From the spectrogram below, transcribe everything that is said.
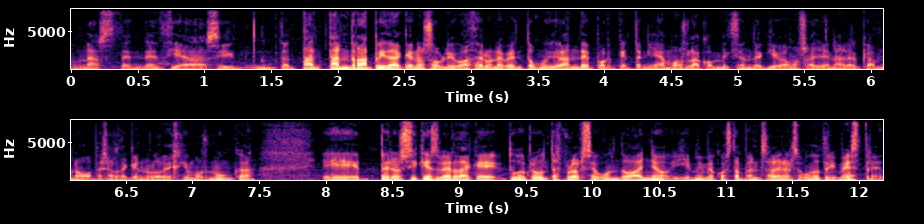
una ascendencia así, tan, tan rápida que nos obligó a hacer un evento muy grande porque teníamos la convicción de que íbamos a llenar el Camp Nou, a pesar de que no lo dijimos nunca. Eh, pero sí que es verdad que tú me preguntas por el segundo año y a mí me cuesta pensar en el segundo trimestre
